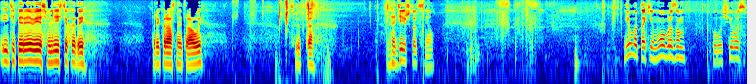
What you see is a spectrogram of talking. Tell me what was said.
И теперь я весь в листьях этой прекрасной травы. Цветка. Надеюсь, что-то снял. И вот таким образом получилось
